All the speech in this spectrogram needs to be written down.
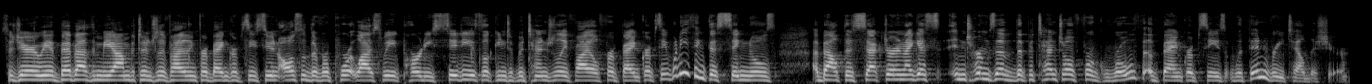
So, Jerry, we have Bed Bath & Beyond potentially filing for bankruptcy soon. Also, the report last week, Party City is looking to potentially file for bankruptcy. What do you think this signals about this sector? And I guess in terms of the potential for growth of bankruptcies within retail this year?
